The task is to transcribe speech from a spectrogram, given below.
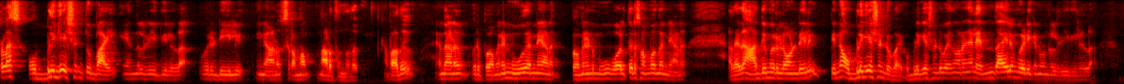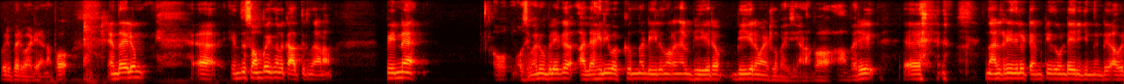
plus obligation to buy എന്നുള്ള രീതിയിലുള്ള ഒരു ഡീലിനാണ് ശ്രമം നടത്തുന്നത്. അപ്പോൾ അത് എന്താണ് ഒരു പെർമനന്റ് മൂവ് തന്നെയാണ്. പെർമനന്റ് മൂവ് പോലത്തെ ഒരു സംഭവം തന്നെയാണ്. അതായത് ആദ്യം ഒരു ലോൺ ഡീൽ പിന്നെ obligation to buy obligation to buy എന്ന് പറഞ്ഞാൽ എന്തായാലും മേടിക്കണം എന്നുള്ള രീതിയിലുള്ള ഒരു പരിപാടിയാണ്. അപ്പോൾ എന്തായാലും എന്ത് സംഭവിക്കുന്നത് കാത്തിരുന്ന് കാണാം പിന്നെ ഒസിമന്റെ മുമ്പിലേക്ക് അലഹലി വെക്കുന്ന ഡീൽ എന്ന് പറഞ്ഞാൽ ഭീകരം ഭീകരമായിട്ടുള്ള പൈസയാണ്. അപ്പോൾ അവർ നല്ല രീതിയിൽ ടെംപ്റ്റ് ചെയ്തുകൊണ്ടേയിരിക്കുന്നുണ്ട്. അവർ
